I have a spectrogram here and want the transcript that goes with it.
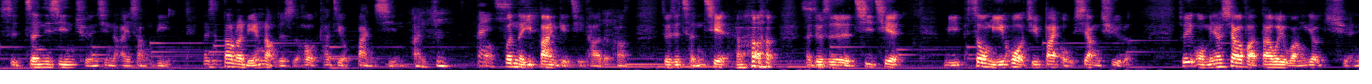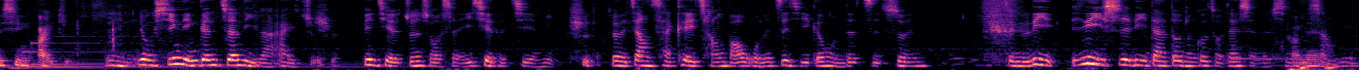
是真心全心的爱上帝，但是到了年老的时候，他只有半心爱主，哦，分了一半给其他的哈，就是臣妾，那就是妻妾，迷受迷惑去拜偶像去了。所以我们要效法大卫王，要全心爱主，嗯，用心灵跟真理来爱主，是，并且遵守神一切的诫命，是的，所以这样才可以长保我们自己跟我们的子孙。这个历历世历代都能够走在神的心意上面。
